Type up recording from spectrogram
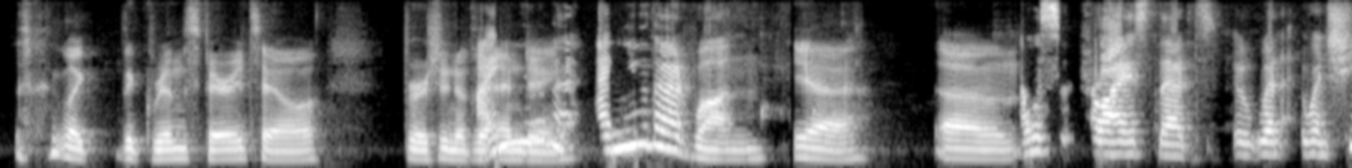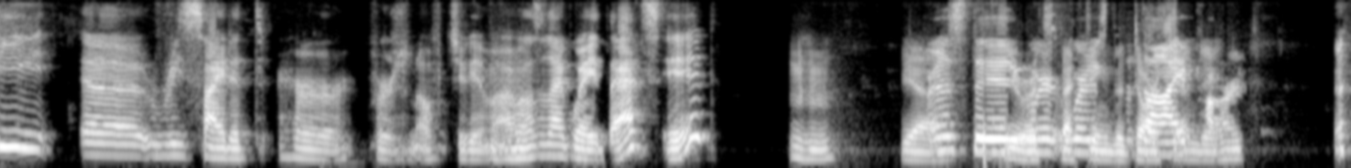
like the Grimm's fairy tale version of the I knew, ending. that, I knew that one. Yeah. Um I was surprised that uh, when when she uh, recited her version of Jugemu, I Mhm. was like, "Wait, that's it? Mm-hmm. Yeah. Where's the you were where, where's the the, dark ending. part?"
